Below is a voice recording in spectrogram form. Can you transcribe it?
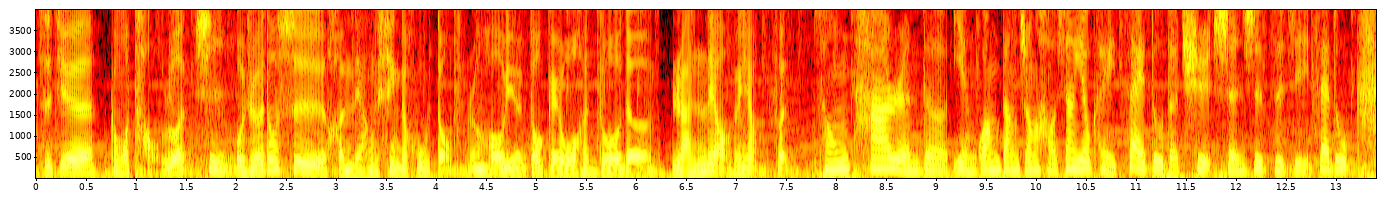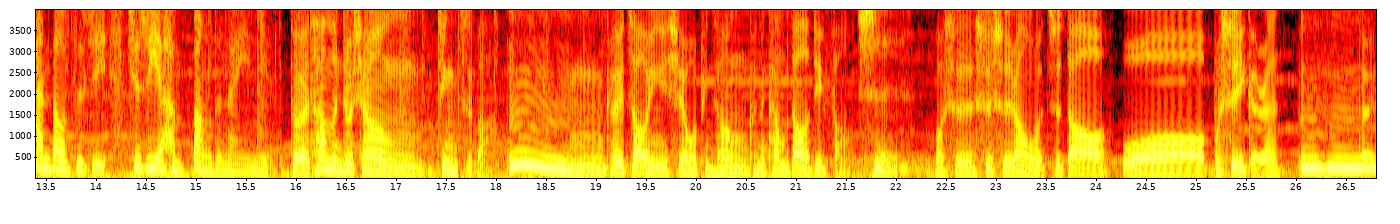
直接跟我讨论，是，我觉得都是很良性的互动，然后也都给我很多的燃料跟养分。从他人的眼光当中，好像又可以再度的去审视自己，再度看到自己其实也很棒的那一面。对，他们就像镜子吧，嗯嗯，可以照应一些我平常可能看不到的地方，是，或是时时让我知道我不是一个人。嗯哼，对。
